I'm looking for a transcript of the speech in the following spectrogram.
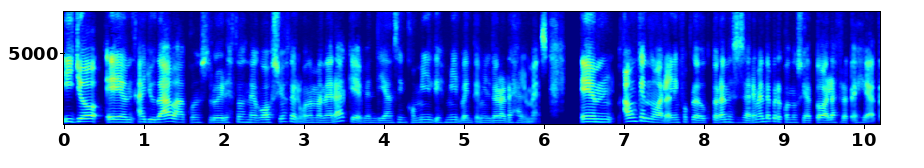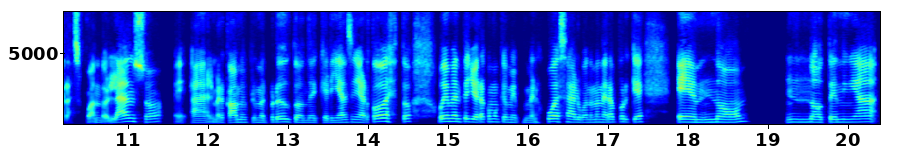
Y yo em, ayudaba a construir estos negocios de alguna manera que vendían 5 mil, 10 mil, 20 mil dólares al mes. Em, aunque no era la infoproductora necesariamente, pero conocía toda la estrategia de atrás. Cuando lanzo eh, al mercado mi primer producto donde quería enseñar todo esto, obviamente yo era como que mi primer jueza de alguna manera porque em, no no tenía,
